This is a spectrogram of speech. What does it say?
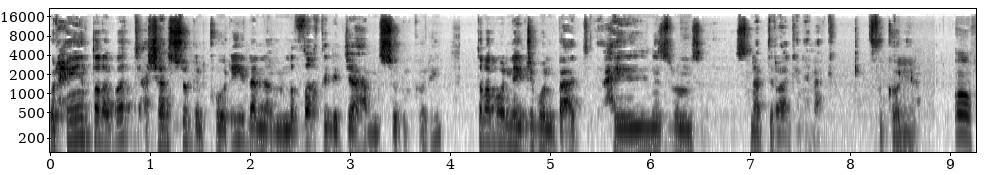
والحين طلبت عشان السوق الكوري لأن من الضغط اللي جاها من السوق الكوري طلبوا إنه يجيبون بعد حينزلون Snapdragon هناك في كوريا. أوف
